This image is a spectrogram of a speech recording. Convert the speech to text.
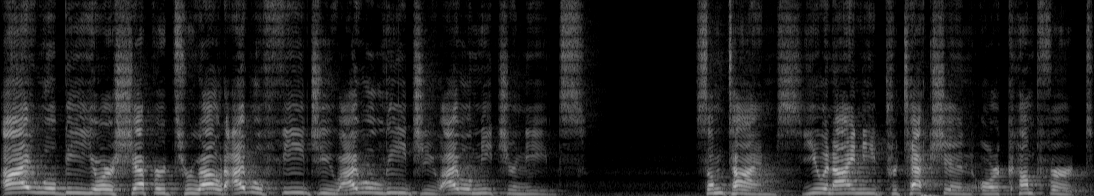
I will be your shepherd throughout. I will feed you, I will lead you, I will meet your needs. Sometimes you and I need protection or comfort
